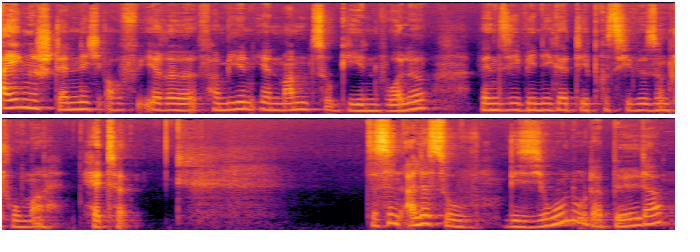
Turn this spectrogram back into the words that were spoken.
eigenständig auf ihre Familie und ihren Mann zugehen wolle, wenn sie weniger depressive Symptome hätte. Das sind alles so Visionen oder Bilder,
